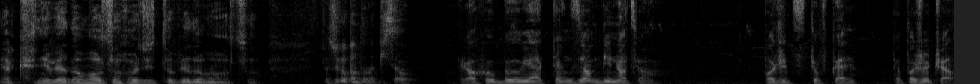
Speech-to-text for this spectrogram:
Jak nie wiadomo o co chodzi, to wiadomo o co. Dlaczego pan to napisał? Trochę był jak ten zombie, no co? Pożycz stówkę, to pożyczał.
